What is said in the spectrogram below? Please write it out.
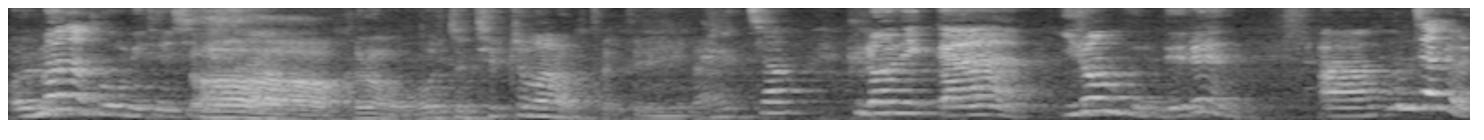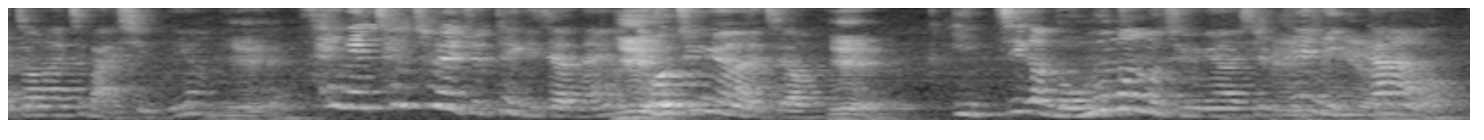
얼마나 도움이 되시겠어요? 아, 그럼 어떤 팁 좀 하나 부탁드립니다. 그렇죠? 그러니까 이런 분들은 아 혼자 결정하지 마시고요. 예, 생애 최초의 주택이잖아요. 예. 더 중요하죠. 예. 입지가 너무너무 중요하실 제일 테니까 중요한 거.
